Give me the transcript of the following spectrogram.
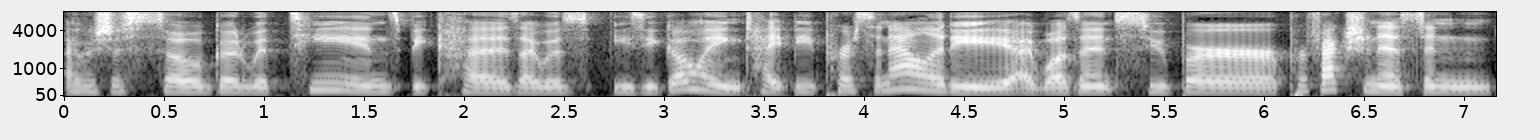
I was just so good with teens because I was easygoing, type B personality. I wasn't super perfectionist and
